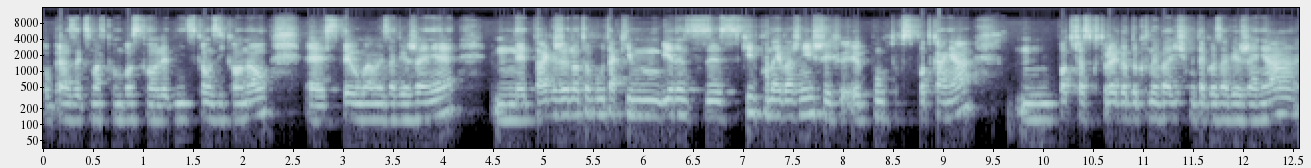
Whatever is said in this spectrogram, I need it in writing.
obrazek z Matką Boską Lednicką, z ikoną, z tyłu mamy zawierzenie. Także no to był taki jeden z, z kilku najważniejszych punktów spotkania, podczas którego dokonywaliśmy tego zawierzenia.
